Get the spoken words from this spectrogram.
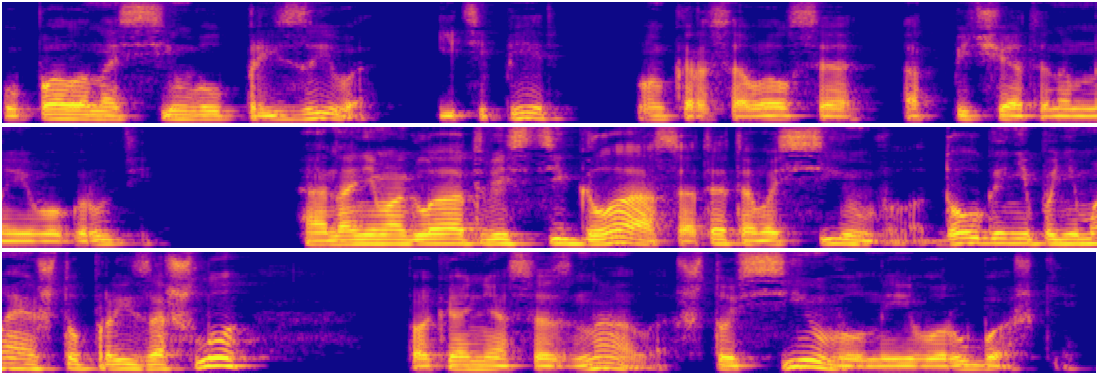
упало на символ призыва, и теперь он красовался отпечатанным на его груди. Она не могла отвести глаз от этого символа, долго не понимая, что произошло, пока не осознала, что символ на его рубашке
